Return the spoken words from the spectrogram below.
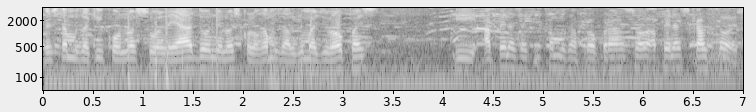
Nós estamos aqui com o nosso oleado, onde nós colocamos algumas roupas e apenas aqui estamos a procurar só apenas calções.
